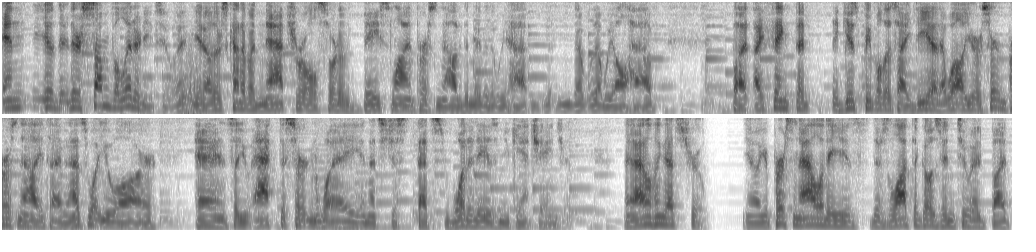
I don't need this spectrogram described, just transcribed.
And you know, there's some validity to it. You know, there's kind of a natural sort of baseline personality that maybe that we have, that, that we all have. But I think that it gives people this idea that, well, you're a certain personality type and that's what you are. And so you act a certain way and that's just, that's what it is and you can't change it. And I don't think that's true. You know, your personality is, there's a lot that goes into it, but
